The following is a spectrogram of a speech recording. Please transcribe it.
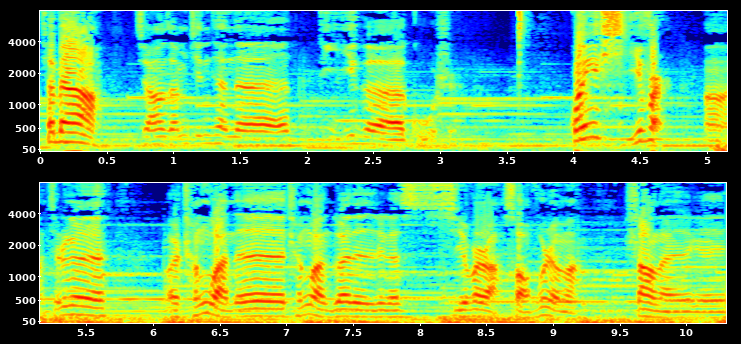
下边啊，讲咱们今天的第一个故事，关于媳妇儿啊，就这个我城管的城管哥的这个媳妇儿啊，嫂夫人嘛，上来给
